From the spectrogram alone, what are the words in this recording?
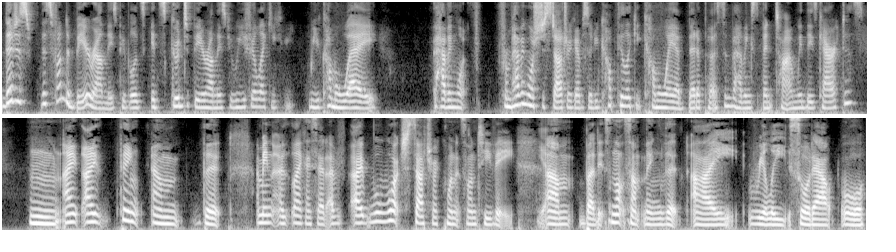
they're just it's fun to be around these people. It's it's good to be around these people. You feel like you you come away having what from having watched a Star Trek episode, you feel like you come away a better person for having spent time with these characters. I, I think, um, that, I mean, uh, like I said, I've, I will watch Star Trek when it's on TV. Yeah. Um, but it's not something that I really sort out or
